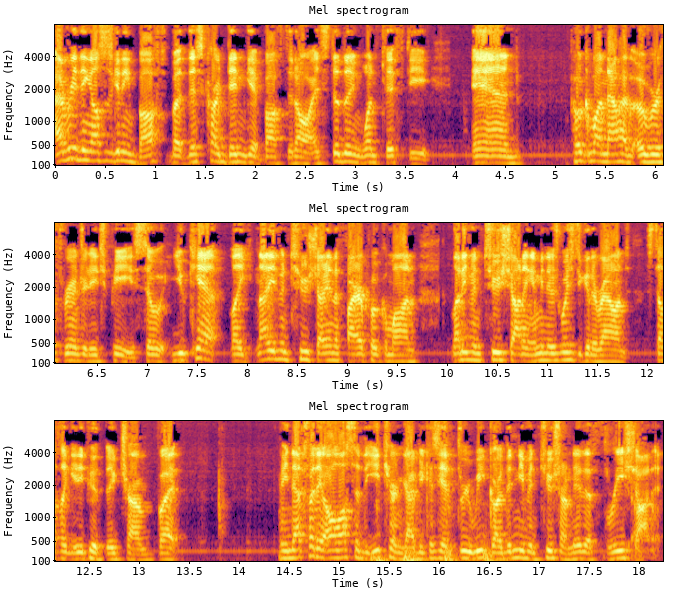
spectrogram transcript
everything else is getting buffed, but this card didn't get buffed at all. It's still doing 150, and Pokemon now have over 300 HP, so you can't like not even two shotting the fire Pokemon, not even two shotting. I mean, there's ways to get around stuff like ADP with Big Charm, but I mean that's why they all lost to the E-turn guy because he had three weak guard. They didn't even two shot him; they had a three shot it.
